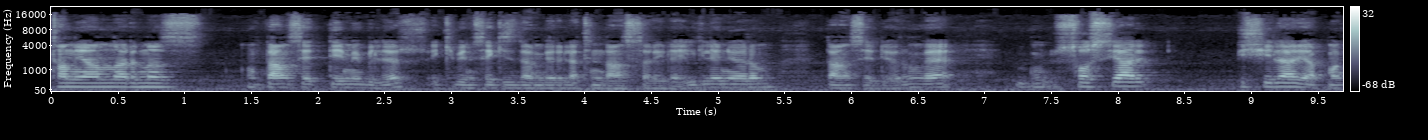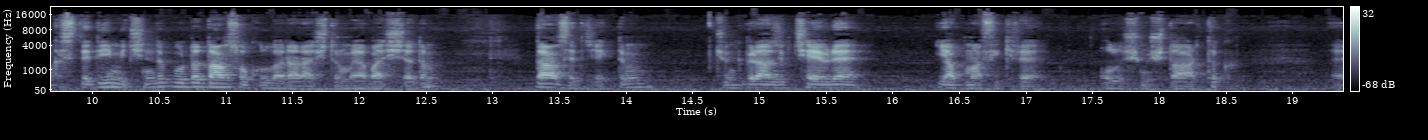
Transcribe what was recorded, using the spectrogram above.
tanıyanlarınız dans ettiğimi bilir. 2008'den beri Latin danslarıyla ilgileniyorum. Dans ediyorum ve sosyal bir şeyler yapmak istediğim için de burada dans okulları araştırmaya başladım. Dans edecektim. Çünkü birazcık çevre yapma fikri oluşmuştu artık. Ee,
